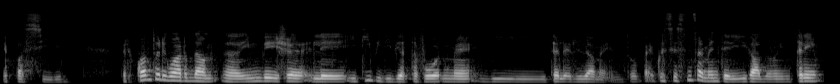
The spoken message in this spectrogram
e passivi. Per quanto riguarda eh, invece le, i tipi di piattaforme di telerilevamento, beh, queste essenzialmente ricadono in tre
